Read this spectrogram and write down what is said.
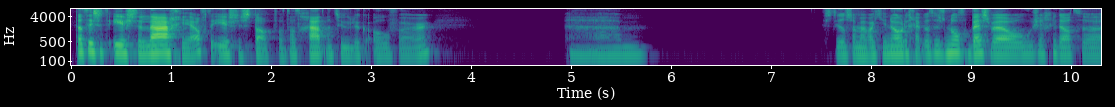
Dat is het eerste laagje, of de eerste stap. Want dat gaat natuurlijk over um, stilstaan met wat je nodig hebt. Dat is nog best wel, hoe zeg je dat, uh,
